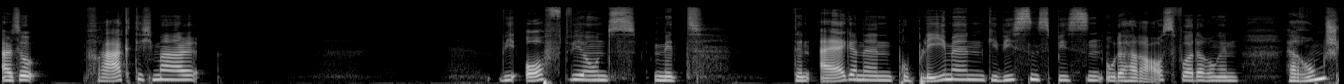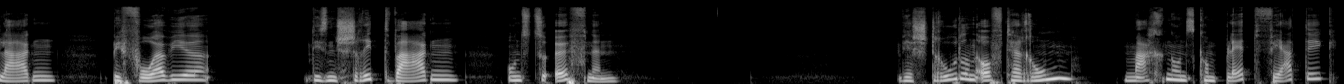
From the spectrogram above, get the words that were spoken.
Also frag dich mal, wie oft wir uns mit den eigenen Problemen, Gewissensbissen oder Herausforderungen herumschlagen, bevor wir diesen Schritt wagen, uns zu öffnen. Wir strudeln oft herum, machen uns komplett fertig,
